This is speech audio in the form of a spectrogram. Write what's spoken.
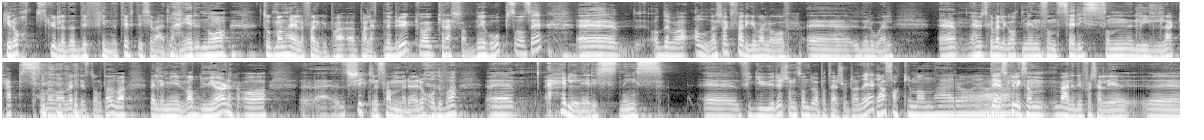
grått skulle det definitivt ikke være lenger. Nå tok man hele fargepaletten i bruk og krasja den i hop, så å si. Eh, og det var alle slags farger var lov eh, under OL. Eh, jeg husker veldig godt min sånn Ceris, sånn lilla caps, som jeg var veldig stolt av. Det var veldig mye vadmjøl. og Eh, skikkelig samrøre. Ja. Og det var eh, helleristningsfigurer, eh, som, som, du har på T-skjorta di. Ja, fakkelmann her og ja, Det skulle liksom være de forskjellige eh,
